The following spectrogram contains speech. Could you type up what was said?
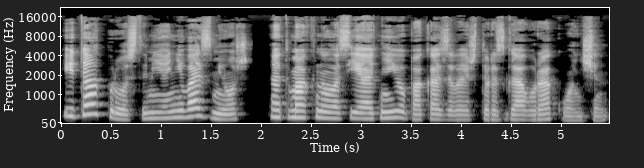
и так просто меня не возьмешь. Отмахнулась я от нее, показывая, что разговор окончен.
